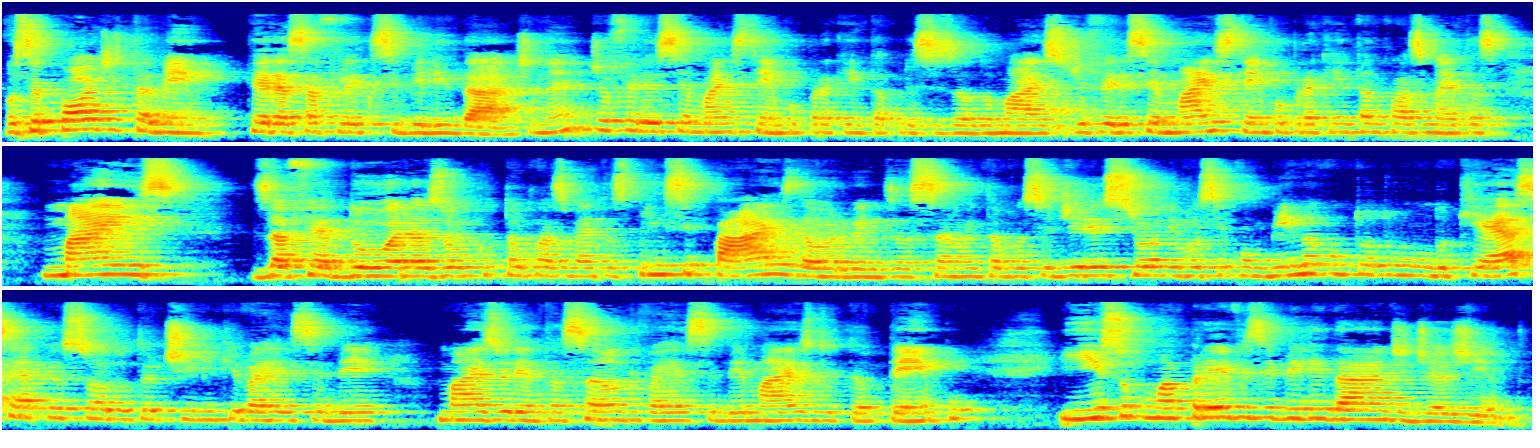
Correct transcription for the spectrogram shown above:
Você pode também ter essa flexibilidade, né? De oferecer mais tempo para quem está precisando mais, de oferecer mais tempo para quem está com as metas mais desafiadoras ou que estão com as metas principais da organização, então você direciona e você combina com todo mundo que essa é a pessoa do teu time que vai receber mais orientação, que vai receber mais do teu tempo, e isso com uma previsibilidade de agenda.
